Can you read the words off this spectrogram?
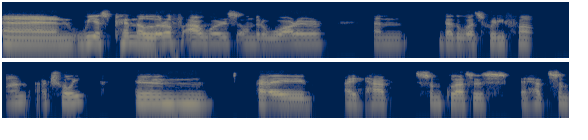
And we spent a lot of hours underwater and that was really fun actually. And I I have some classes. I had some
